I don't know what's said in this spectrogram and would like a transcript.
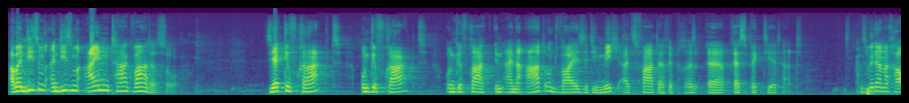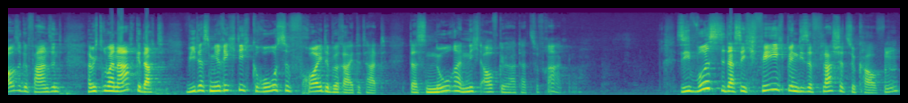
aber in diesem, an diesem einen Tag war das so. Sie hat gefragt und gefragt und gefragt in einer Art und Weise, die mich als Vater äh, respektiert hat. Als wir dann nach Hause gefahren sind, habe ich darüber nachgedacht, wie das mir richtig große Freude bereitet hat, dass Nora nicht aufgehört hat zu fragen. Sie wusste, dass ich fähig bin, diese Flasche zu kaufen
